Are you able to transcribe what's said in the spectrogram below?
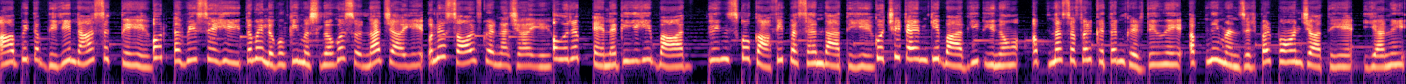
आप भी तब्दीली ला सकते हैं। और अभी से ही तुम्हें लोगों की मसलों को सुनना चाहिए, उन्हें सॉल्व करना चाहिए। और अब एला की यही बात प्रिंस को काफ़ी पसंद आती है। कुछ ही टाइम के बाद ही तीनों अपना सफ़र खत्म करते हुए अपनी मंजिल पर पहुँच जाते हैं, यानी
